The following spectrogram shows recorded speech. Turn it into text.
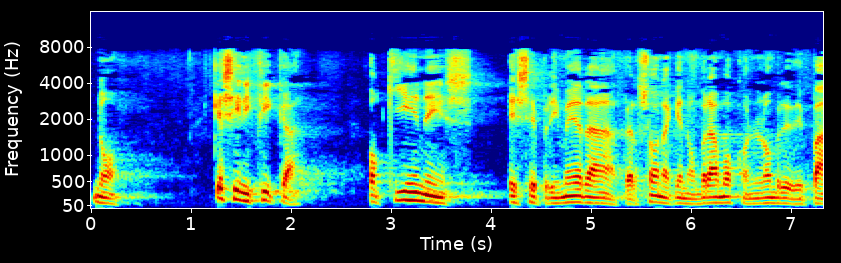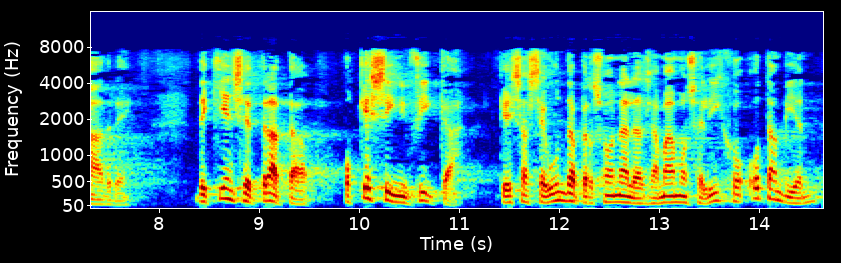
No. ¿Qué significa? ¿O quién es esa primera persona que nombramos con el nombre de Padre? ¿De quién se trata? ¿O qué significa que esa segunda persona la llamamos el Hijo? O también,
